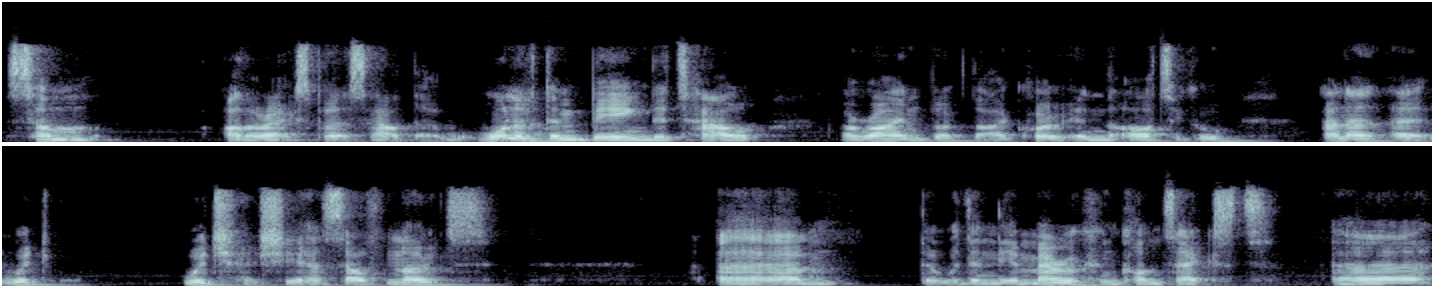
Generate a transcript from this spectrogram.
some other experts out there. One of them being the Tao Orion book that I quote in the article, and uh, uh which which she herself notes um, that within the American context, uh,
